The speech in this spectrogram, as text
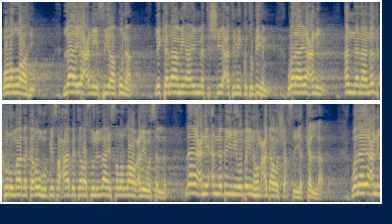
ووالله لا يعني سياقنا لكلام أئمة الشيعة من كتبهم ولا يعني أننا نذكر ما ذكروه في صحابة رسول الله صلى الله عليه وسلم. لا يعني أن بيني وبينهم عداوة شخصية كلا. ولا يعني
